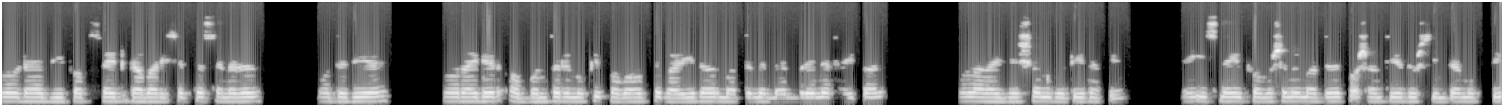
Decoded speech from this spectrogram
ক্লোরডায়াজিফক্সাইড গাবা রিসেপ্টর চ্যানেলের মধ্যে দিয়ে ক্লোরাইডের অভ্যন্তরীণমুখী প্রবাহকে বাড়িয়ে দেওয়ার মাধ্যমে মেমব্রেনের হাইপার পোলারাইজেশন ঘটিয়ে থাকে। এই স্নায়ু প্রমোশনের মাধ্যমে প্রশান্তি ও দুশ্চিন্তা মুক্তি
